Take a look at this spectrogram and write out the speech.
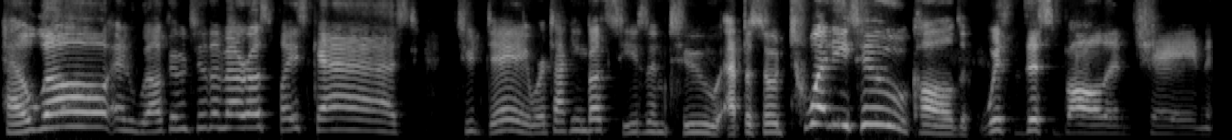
Hello and welcome to the Melrose Place cast. Today we're talking about season two, episode 22, called With This Ball and Chain.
